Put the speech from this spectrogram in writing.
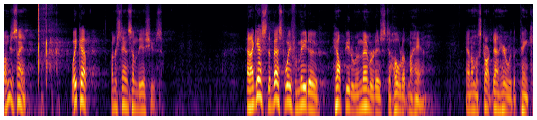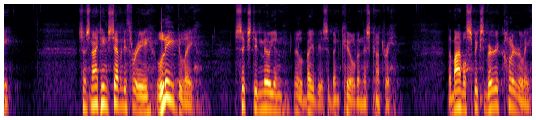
I'm just saying, wake up, understand some of the issues. And I guess the best way for me to help you to remember it is to hold up my hand. And I'm going to start down here with the pinky. Since 1973, legally, 60 million little babies have been killed in this country. The Bible speaks very clearly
